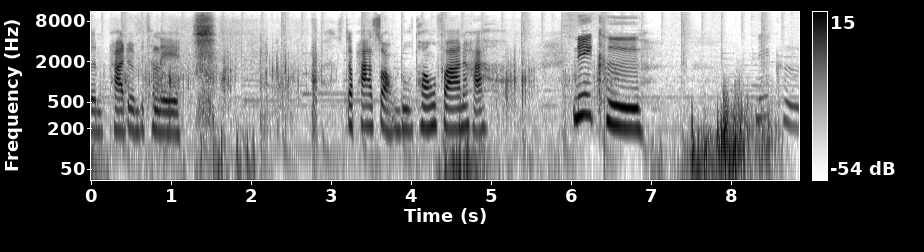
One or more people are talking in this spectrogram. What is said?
ดินพาเดินไปทะเล จะพาส่องดูท้องฟ้านะคะ นี่คือ นี่คือ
